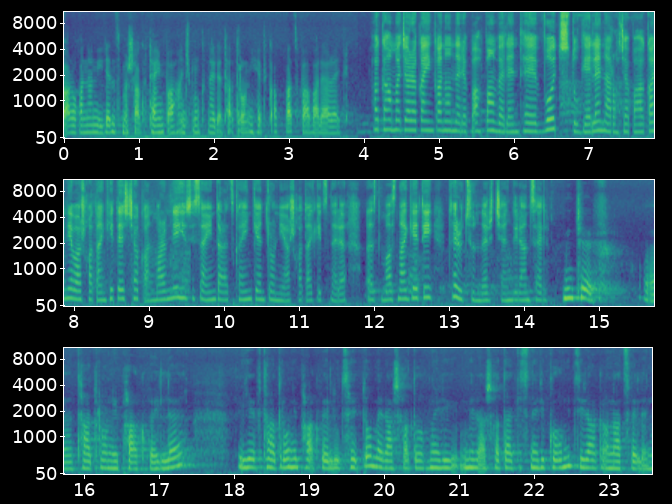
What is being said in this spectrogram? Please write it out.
կարողանան իրենց մշակութային պահանջմունքները թատրոնի հետ կապված բավարարել։ Հակահամաճարակային կանոնները պահպանվել են, թե ոչ ստուգել են առողջապահական եւ աշխատանքի տեսչական մարմնի հյուսիսային տարածքային կենտրոնի աշխատակիցները, ըստ մասնագետի թերություններ չեն գրանցել։ Մինչև թատրոնի փակվելը եւ թատրոնի փակվելուց հետո մեր աշխատողների, մեր աշխատակիցների կողմից իրականացվել են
